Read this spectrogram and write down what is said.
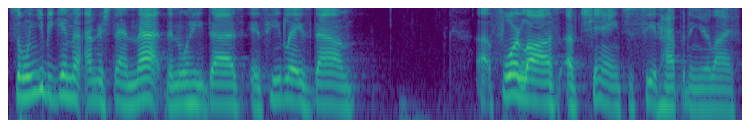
So when you begin to understand that, then what he does is he lays down uh, four laws of change to see it happen in your life.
